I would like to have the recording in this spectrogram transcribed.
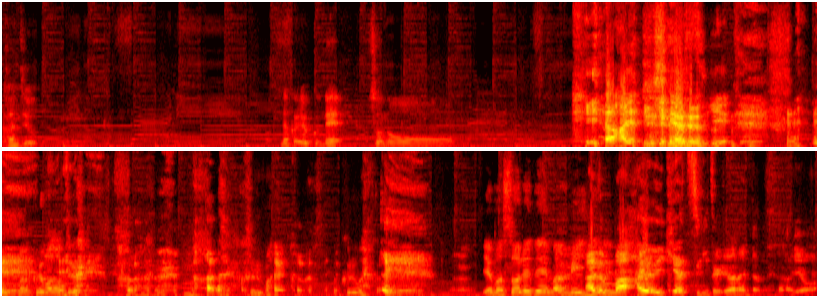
感じを。うなんかよくねその、んいや早く行けや次。まあ、車乗ってる。まだ車やからね。車やからいやまあそれでまあみんなで。あでもまあ早く行けや次とか言わないんだろうね。だから要は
